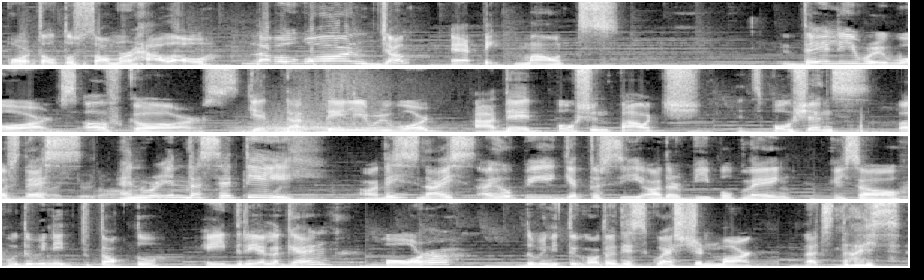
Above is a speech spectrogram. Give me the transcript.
Portal to Summer Hollow. Level 1. Jump. Epic mounts. Daily rewards. Of course. Get that daily reward. Added potion pouch. It's potions. Plus this. And we're in the city. Oh, this is nice. I hope we get to see other people playing. Okay, so who do we need to talk to? Adriel again? Or do we need to go to this question mark? That's nice.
